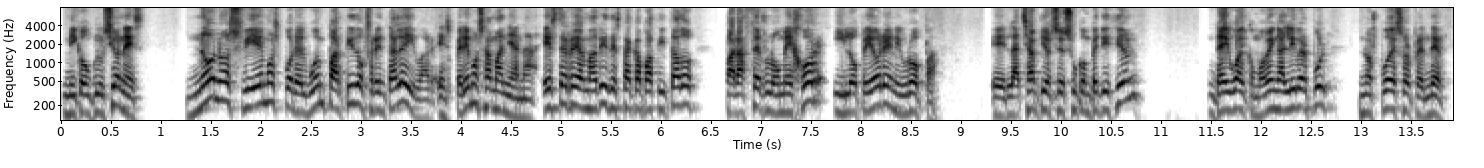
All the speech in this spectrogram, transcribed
mi conclusión es, no nos fiemos por el buen partido frente al Eibar. Esperemos a mañana. Este Real Madrid está capacitado para hacer lo mejor y lo peor en Europa. Eh, la Champions es su competición. Da igual, como venga el Liverpool, nos puede sorprender.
